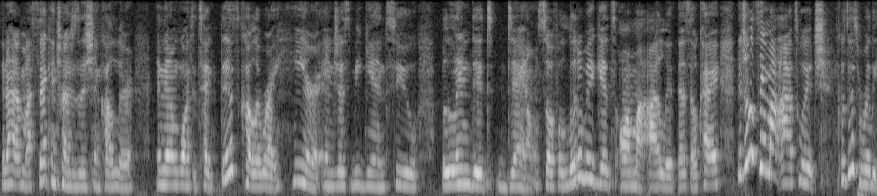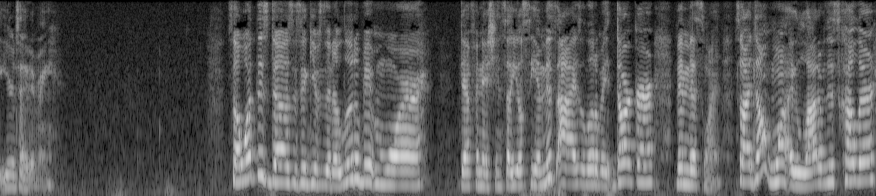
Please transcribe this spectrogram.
then I have my second transition color and then I'm going to take this color right here and just begin to blend it down. So if a little bit gets on my eyelid that's okay. Did y'all see my eye twitch? Because it's really irritating me so what this does is it gives it a little bit more definition. So you'll see in this eye is a little bit darker than this one. So I don't want a lot of this color,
